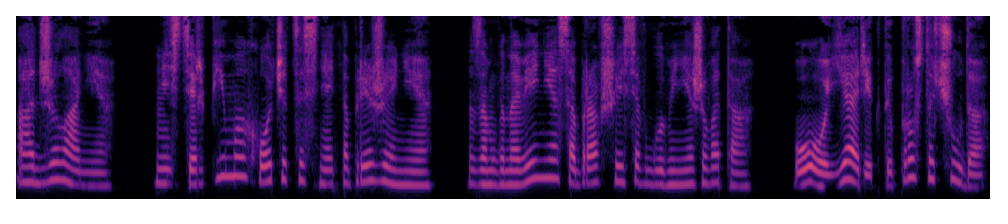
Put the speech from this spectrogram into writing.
а от желания. Нестерпимо хочется снять напряжение, за мгновение собравшееся в глубине живота. «О, Ярик, ты просто чудо!»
